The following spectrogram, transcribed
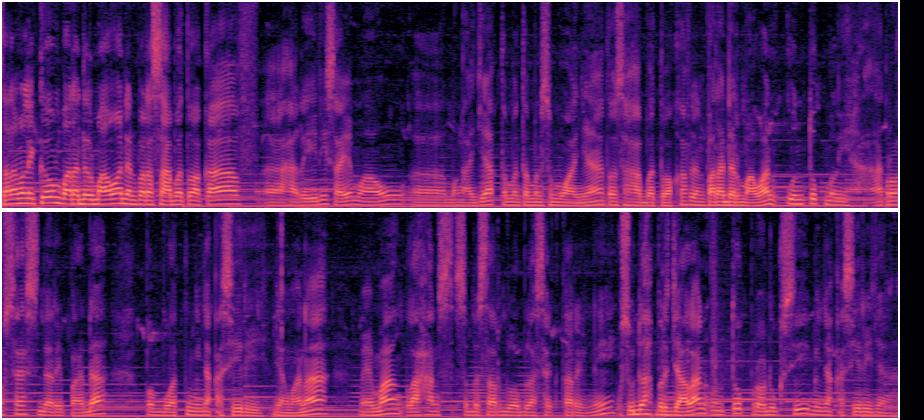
Assalamualaikum para dermawan dan para sahabat wakaf. Uh, hari ini saya mau uh, mengajak teman-teman semuanya atau sahabat wakaf dan para dermawan untuk melihat proses daripada pembuatan minyak asiri yang mana memang lahan sebesar 12 hektar ini sudah berjalan untuk produksi minyak asirinya.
